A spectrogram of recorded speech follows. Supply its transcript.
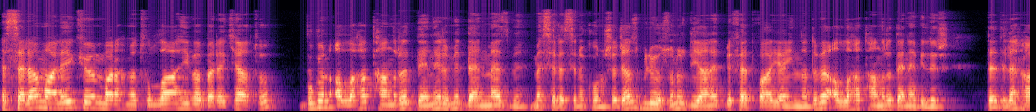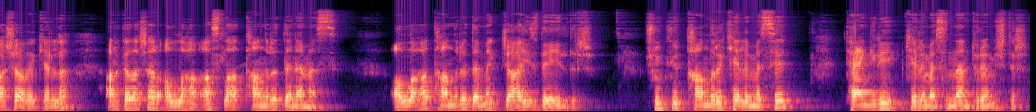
Esselamu Aleyküm ve Rahmetullahi ve Berekatuh. Bugün Allah'a Tanrı denir mi denmez mi meselesini konuşacağız. Biliyorsunuz Diyanet bir fetva yayınladı ve Allah'a Tanrı denebilir dediler. Haşa ve kella. Arkadaşlar Allah'a asla Tanrı denemez. Allah'a Tanrı demek caiz değildir. Çünkü Tanrı kelimesi Tengri kelimesinden türemiştir.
